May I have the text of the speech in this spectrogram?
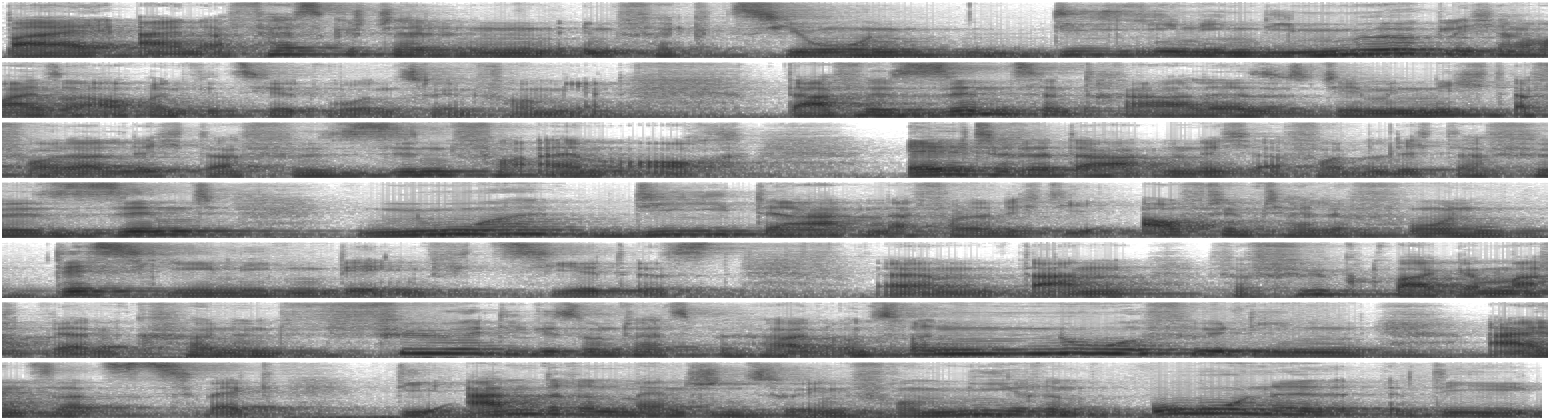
bei einer festgestellten Infektion diejenigen, die möglicherweise auch infiziert wurden, zu informieren. Dafür sind zentrale Systeme nicht erforderlich, dafür sind vor allem auch ältere Daten nicht erforderlich. Dafür sind nur die Daten erforderlich, die auf dem Telefon desjenigen, der infiziert ist, ähm, dann verfügbar gemacht werden können für die Gesundheitsbehörden. Und zwar nur für den Einsatzzweck, die anderen Menschen zu informieren, ohne die,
